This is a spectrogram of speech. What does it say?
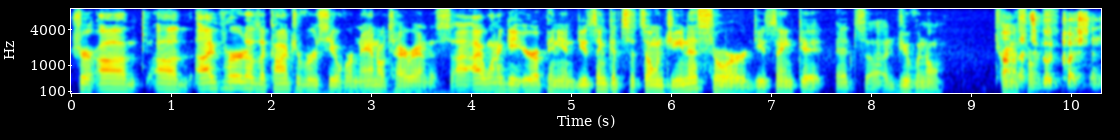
Sure. Uh, uh, I've heard of the controversy over Nanotyrannus. I, I want to get your opinion. Do you think it's its own genus, or do you think it it's a juvenile Tyrannosaurus? Oh, that's a good question.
